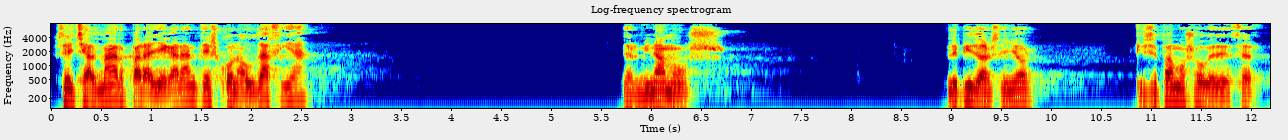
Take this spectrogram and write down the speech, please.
Se echa al mar para llegar antes con audacia. Terminamos. Le pido al Señor que sepamos obedecer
